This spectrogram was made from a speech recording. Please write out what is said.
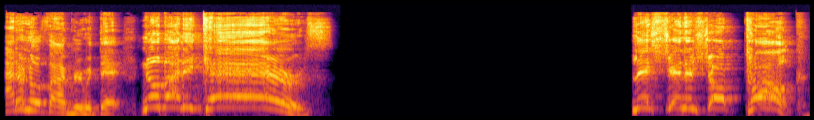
I don't know if I agree with that. Nobody cares. Let Shannon Sharpe talk.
